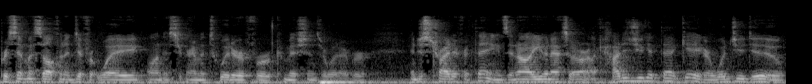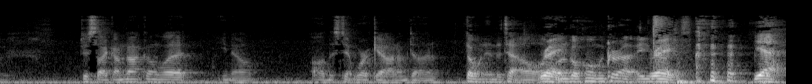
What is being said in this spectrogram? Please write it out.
present myself in a different way on Instagram and Twitter for commissions or whatever, and just try different things. And I'll even ask, right, like, how did you get that gig, or what'd you do? Just like I'm not going to let you know, oh, this didn't work out. I'm done. Throwing in the towel. Right. I'm going to go home and cry. Right. Yeah.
